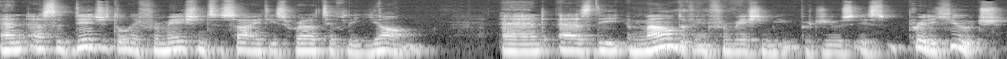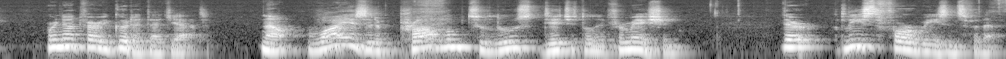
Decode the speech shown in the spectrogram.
And as the digital information society is relatively young, and as the amount of information we produce is pretty huge, we're not very good at that yet. Now, why is it a problem to lose digital information? There are at least four reasons for that.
